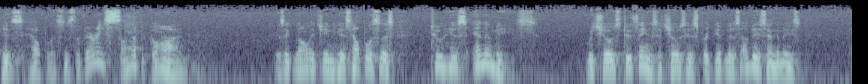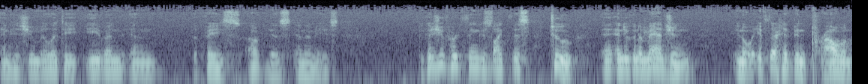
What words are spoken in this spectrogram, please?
his helplessness. The very Son of God is acknowledging his helplessness to his enemies, which shows two things. It shows his forgiveness of his enemies and his humility even in the face of his enemies. Because you've heard things like this too, and, and you can imagine you know, if there had been proud,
